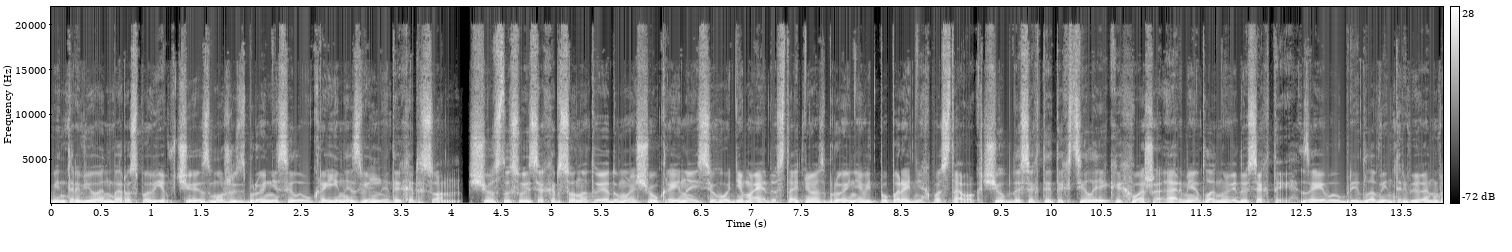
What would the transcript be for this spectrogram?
в інтерв'ю НБ розповів, чи зможуть збройні сили України звільнити Херсон. Що стосується Херсона, то я думаю, що Україна і сьогодні має достатньо озброєння від попередніх поставок, щоб досягти тих цілей, яких ваша армія планує досягти, заявив Брідлав в інтерв'ю НВ.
